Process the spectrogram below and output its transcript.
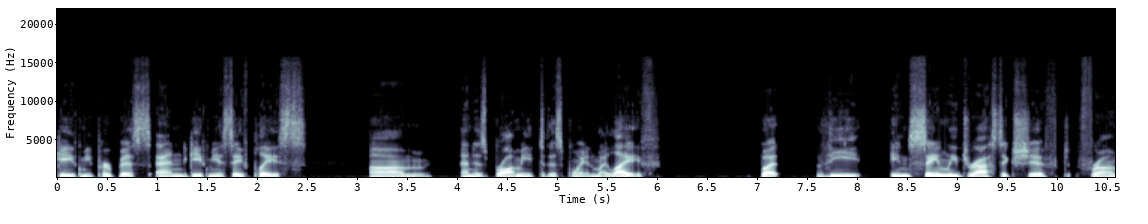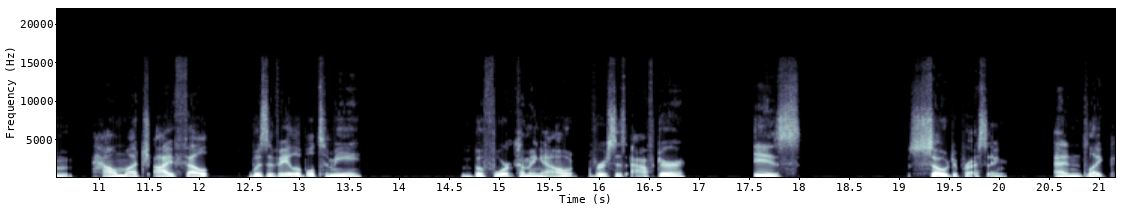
gave me purpose and gave me a safe place, um, and has brought me to this point in my life. but the insanely drastic shift from how much I felt was available to me before coming out versus after is so depressing and like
